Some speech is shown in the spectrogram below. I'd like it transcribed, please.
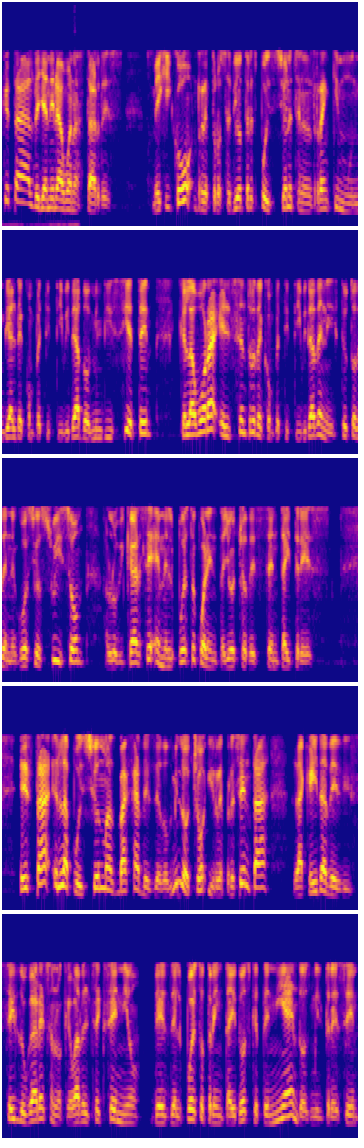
¿Qué tal, Deyanira? Buenas tardes. México retrocedió tres posiciones en el ranking mundial de competitividad 2017 que elabora el Centro de Competitividad del Instituto de Negocios Suizo al ubicarse en el puesto 48 de 63. Esta es la posición más baja desde 2008 y representa la caída de 16 lugares en lo que va del sexenio, desde el puesto 32 que tenía en 2013.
